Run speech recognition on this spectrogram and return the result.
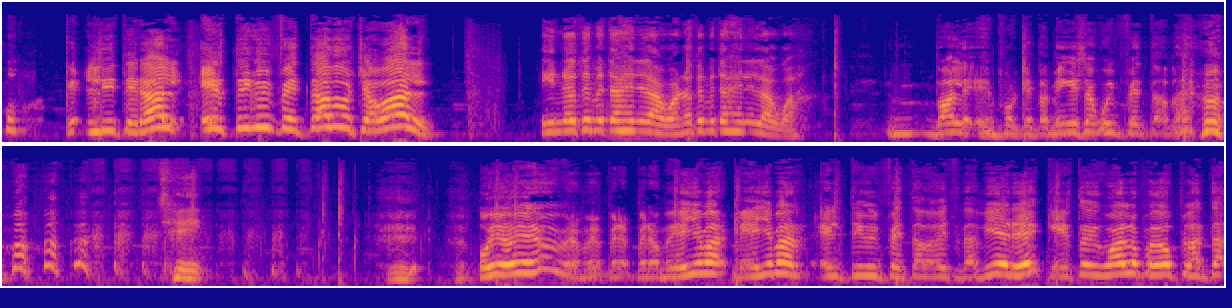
pero- que- literal, es trigo infectado, chaval. Y no te metas en el agua, no te metas en el agua. Vale, porque también es agua infectada, ¿no? Sí. Oye, oye, no, pero, pero- pero- pero me, voy a llevar, me voy a llevar el trigo infectado este también, ¿eh? Que esto igual lo podemos plantar.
